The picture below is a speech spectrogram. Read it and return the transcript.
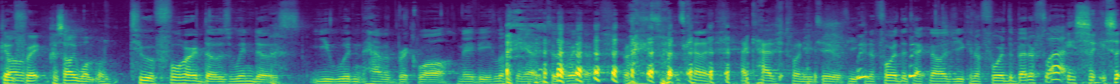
Go well, for it, because I want one. To afford those windows, you wouldn't have a brick wall, maybe looking out into the window. right? So it's kind of a catch 22. If you can afford the technology, you can afford the better flat. It's, it's, a,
